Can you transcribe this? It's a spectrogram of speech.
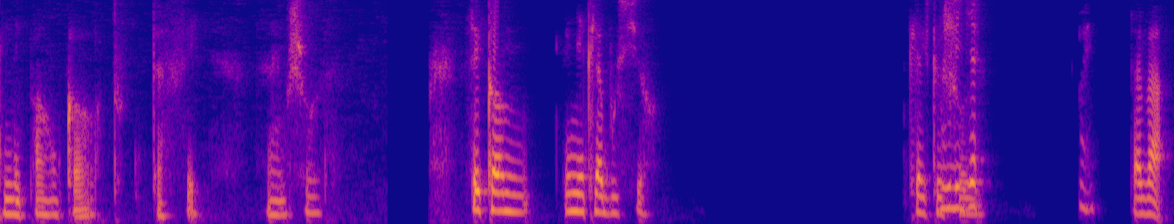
ce n'est pas encore tout à fait la même chose. C'est comme une éclaboussure. Quelque Vous voulez chose. dire? Oui. Ça va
